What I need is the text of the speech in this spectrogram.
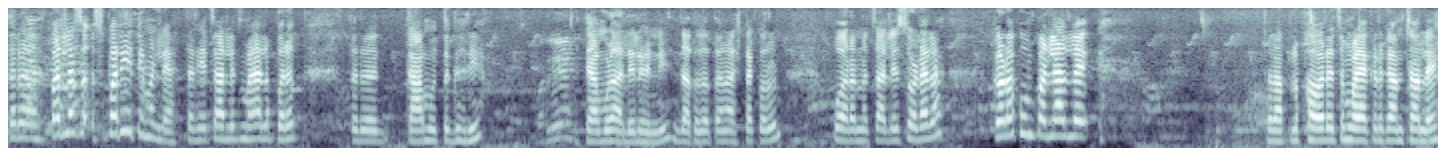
तर परला परी येते म्हणल्या. तर हे चाललेत मिळालं परत. तर काम होतं घरी. त्यामुळं आलेलं ह्यांनी जाता जाता नाश्ता करून. पोरांना चालले सोडायला. कडक ऊन पडले आज लय. तर आपलं फवाऱ्याचं मळ्याकडे काम चालू आहे.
